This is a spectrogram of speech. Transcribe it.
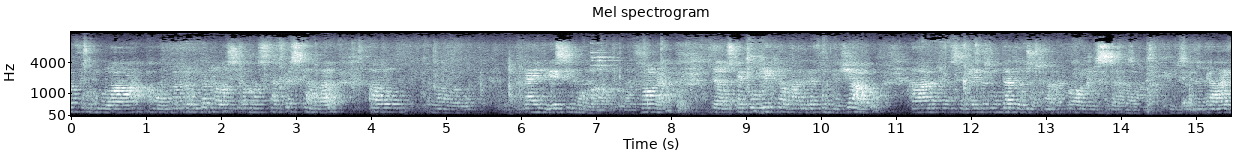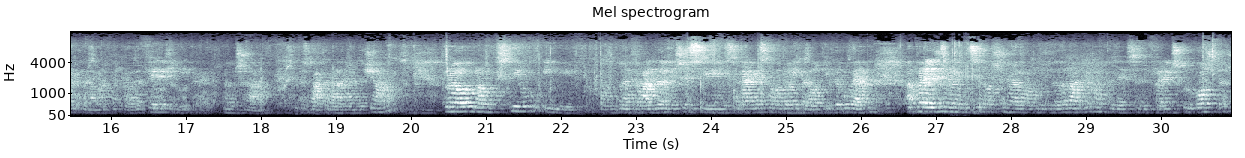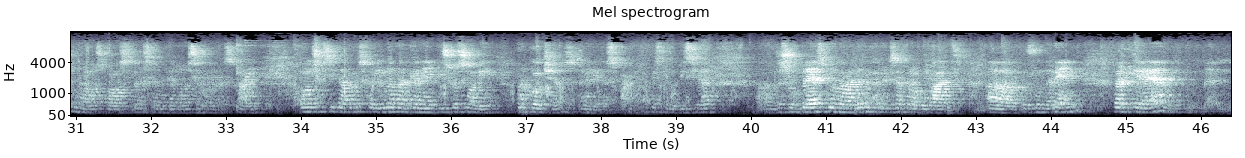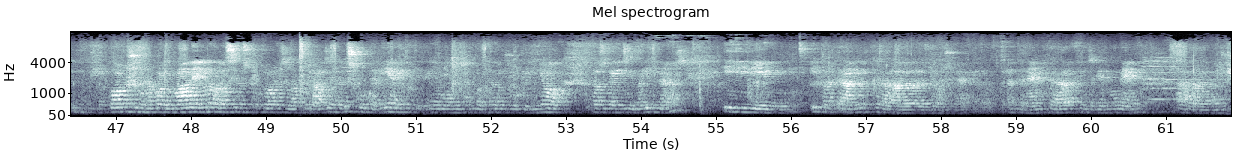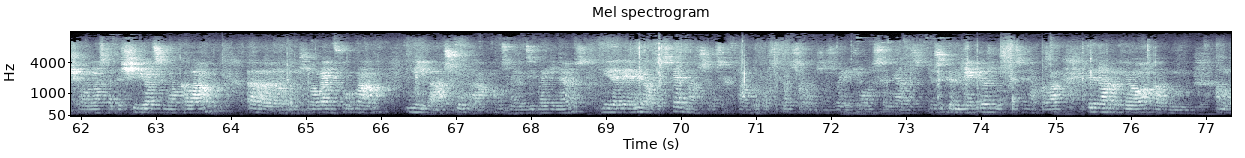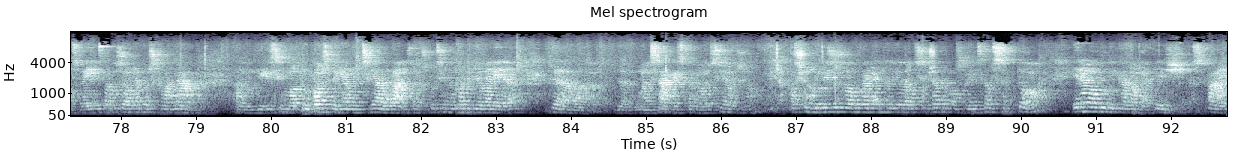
vam formular eh, una pregunta en relació amb l'estat que estava el, terreny, diguéssim, o la, zona de l'espai públic del barri de Fondejau, que s'havia desmuntat doncs, els barracons eh, fins allà i que per Marta acaba de fer i eh, doncs, es va acabar de netejar. Però durant l'estiu i un altra banda, no sé si serà aquesta la tònica del equip de govern, apareix una relació amb aquest espai, on citava que es faria un aparcament dissuasori per cotxes en aquest espai. Aquesta notícia eh, ens ha sorprès d'una banda que també ens ha preocupat eh, profundament perquè tampoc, si no recordo malament, una de les seves proclames electorals era que escoltaríem i que tindríem molt més en compte doncs, l'opinió dels veïns i veïnes i, i per tant que així, el senyor Calà eh, doncs no va informar ni va escoltar els veïns i veïnes ni d'aquest ni d'altres temes. Els que fan propostes doncs, els veïns molt assenyades. Jo sé que dimecres vostè, senyor Calà, té una reunió amb, amb els veïns de la zona doncs, que va anar amb, diguéssim, la proposta ja anunciada abans, doncs potser no és la millor manera de, de començar aquestes relacions. No? Els compromisos del govern anterior de la ciutat amb els veïns del sector d'ubicar en el mateix espai,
